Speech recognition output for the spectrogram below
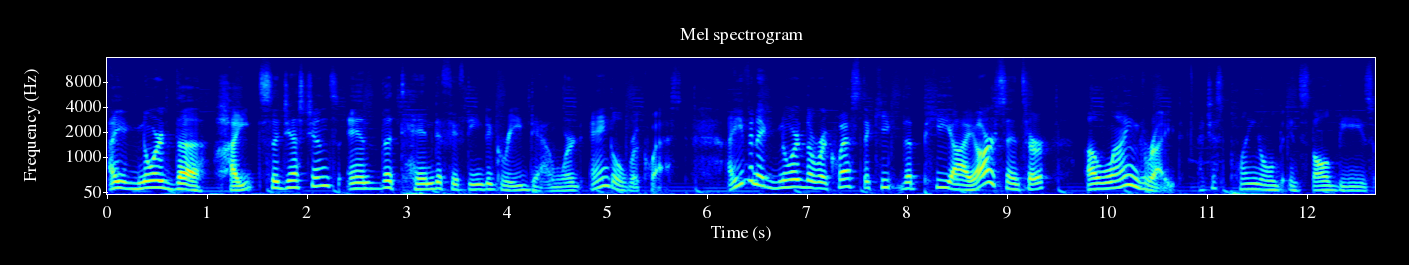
I ignored the height suggestions and the 10 to 15 degree downward angle request. I even ignored the request to keep the PIR sensor aligned right. I just plain old installed these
